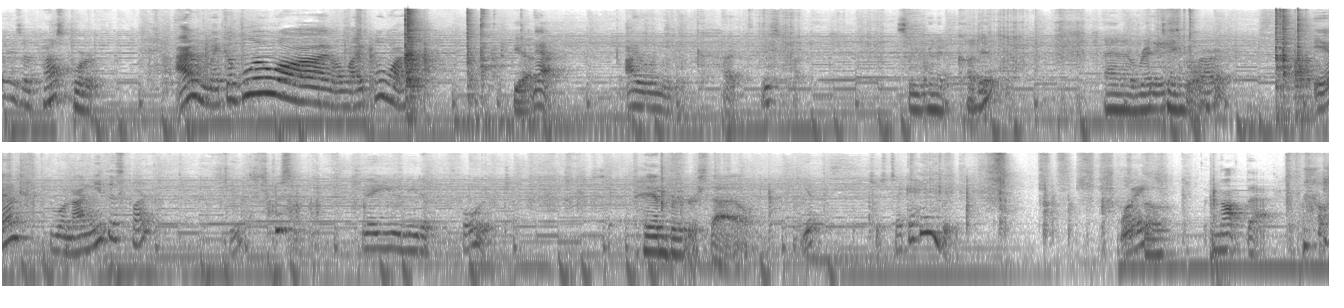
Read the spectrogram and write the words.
Where's our passport? I'm gonna make a blue one, a light blue one. Yeah. Now, I will need to cut this part. So you're gonna cut it and a rectangle. part. And you will not need this part. This part. Then you need to fold it. Hamburger style. Yep, just like a hamburger. What Right? the? Not that.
